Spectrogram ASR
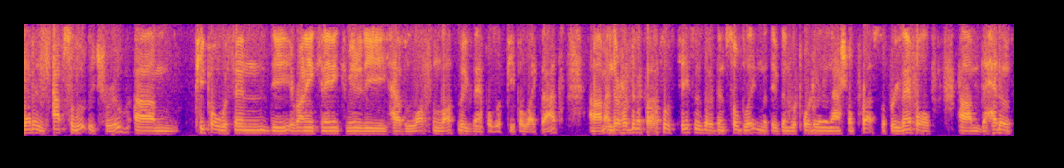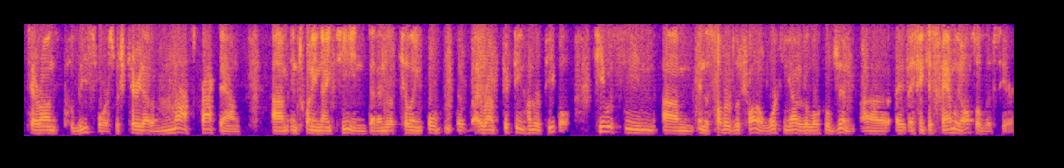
That is absolutely true. Um, people within the Iranian Canadian community have lots and lots of examples of people like that. Um, and there have been a couple of cases that have been so blatant that they've been reported in the national press. So, for example, um, the head of Tehran's police force, which carried out a mass crackdown um, in 2019 that ended up killing over, around 1,500 people. He was seen um, in the suburbs of Toronto working out at a local gym. Uh, I, I, think his family also lives here.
